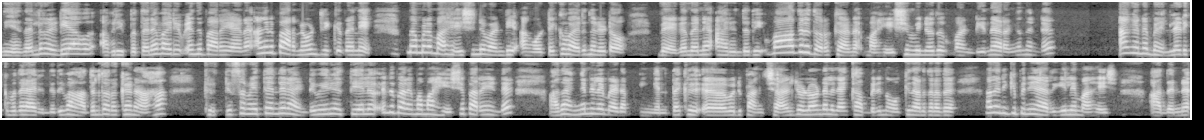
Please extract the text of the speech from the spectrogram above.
നീ എന്തായാലും റെഡിയാവ് അവരിപ്പൊ തന്നെ വരും എന്ന് പറയാണ്. അങ്ങനെ പറഞ്ഞുകൊണ്ടിരിക്കുക തന്നെ നമ്മുടെ മഹേഷിന്റെ വണ്ടി അങ്ങോട്ടേക്ക് വരുന്നുണ്ട് കേട്ടോ. വേഗം തന്നെ അരുന്ധതി വാതിൽ തുറക്കാണ്. മഹേഷും വിനോദും വണ്ടിയിൽ നിന്ന് ഇറങ്ങുന്നുണ്ട്. അങ്ങനെ ബെല്ലടിക്കുമ്പോൾ തന്നെ അരുന്ധതി വാതിൽ തുറക്കാണ്. ആഹാ കൃത്യസമയത്ത് തന്നെ രണ്ടുപേരും എത്തിയാലോ എന്ന് പറയുമ്പോൾ മഹേഷ് പറയുന്നുണ്ട് അത് അങ്ങനെയല്ലേ മാഡം ഇങ്ങനത്തെ ഒരു പങ്ക്ച്വാലിറ്റി ഉള്ളതുകൊണ്ടല്ലേ ഞാൻ കമ്പനി നോക്കി നടത്തുന്നത്? അതെനിക്ക് പിന്നെ അറിയില്ലേ മഹേഷ്? അതന്നെ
